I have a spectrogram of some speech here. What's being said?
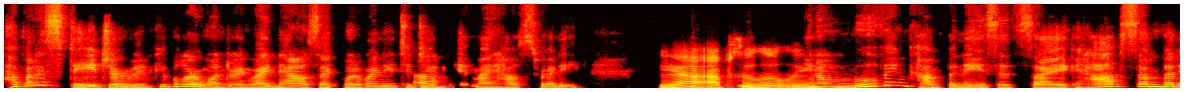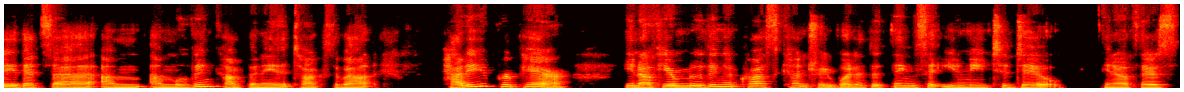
How about a stager? I mean, people are wondering right now, it's like, what do I need to yeah. do to get my house ready? Yeah, absolutely. You know, moving companies, it's like have somebody that's a, a, a moving company that talks about how do you prepare? You know, if you're moving across country, what are the things that you need to do? You know, if there's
